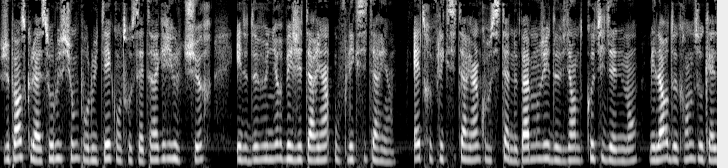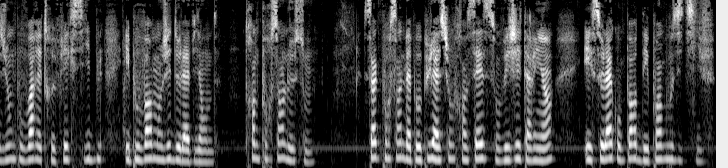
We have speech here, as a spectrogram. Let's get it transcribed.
Je pense que la solution pour lutter contre cette agriculture est de devenir végétarien ou flexitarien. Être flexitarien consiste à ne pas manger de viande quotidiennement, mais lors de grandes occasions pouvoir être flexible et pouvoir manger de la viande. 30% le sont. 5% de la population française sont végétariens, et cela comporte des points positifs.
